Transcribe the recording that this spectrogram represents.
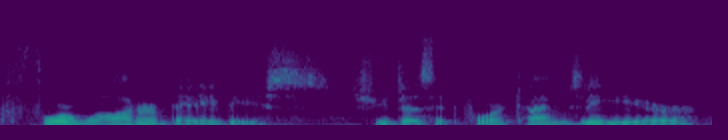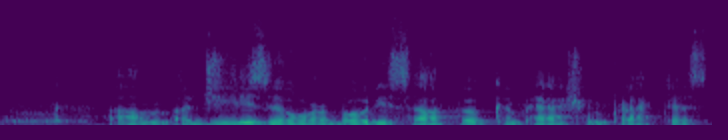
for water babies. She does it four times a year, um, a jizo or bodhisattva compassion practice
